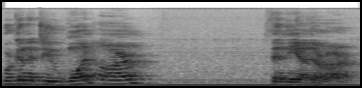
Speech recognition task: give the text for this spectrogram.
we're going to do one arm then the other arm.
